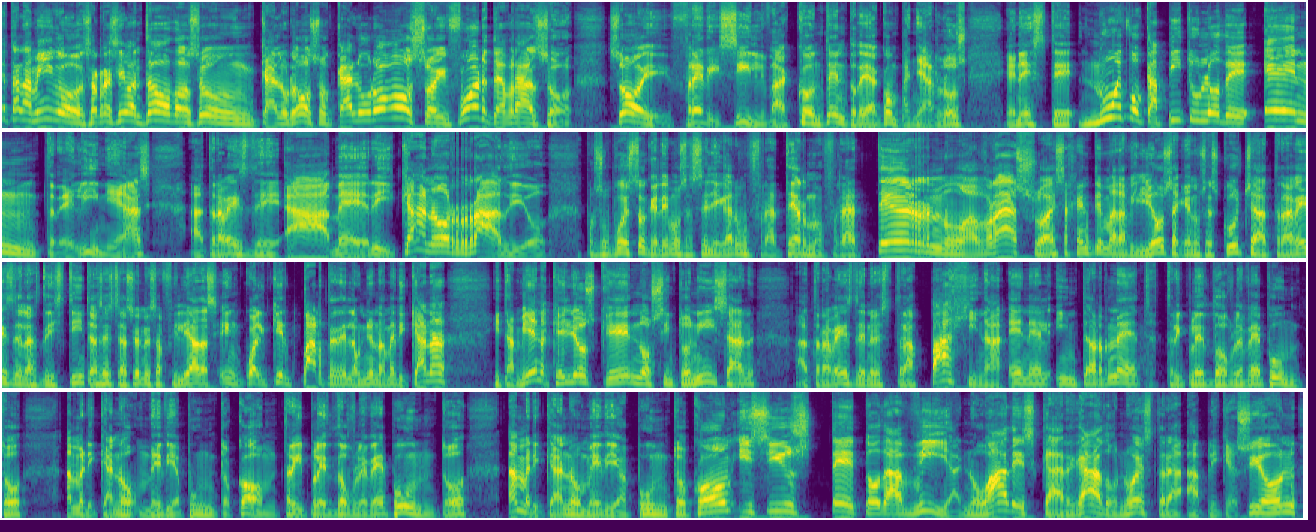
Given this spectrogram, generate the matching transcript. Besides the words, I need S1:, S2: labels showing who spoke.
S1: ¿Qué tal amigos? Reciban todos un caluroso, caluroso y fuerte abrazo. Soy Freddy Silva, contento de acompañarlos en este nuevo capítulo de Entre líneas a través de Americano Radio. Por supuesto queremos hacer llegar un fraterno, fraterno abrazo a esa gente maravillosa que nos escucha a través de las distintas estaciones afiliadas en cualquier parte de la Unión Americana y también aquellos que nos sintonizan a través de nuestra página en el internet www.americanomedia.com www.americanomedia.com y si usted todavía no ha descargado nuestra aplicación,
